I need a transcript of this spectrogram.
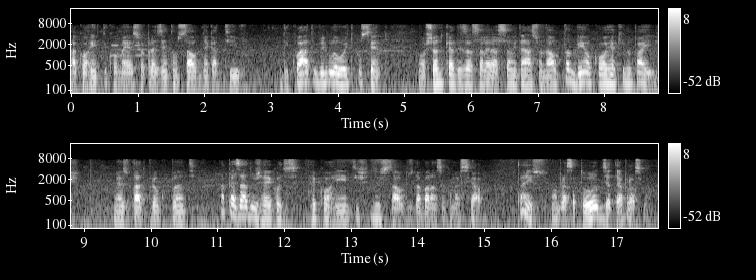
A corrente de comércio apresenta um saldo negativo de 4,8%, mostrando que a desaceleração internacional também ocorre aqui no país um resultado preocupante, apesar dos recordes recorrentes nos saldos da balança comercial. Então é isso. Um abraço a todos e até a próxima.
